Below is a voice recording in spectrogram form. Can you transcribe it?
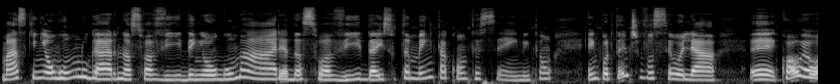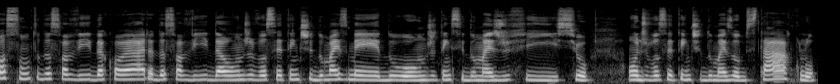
mas que em algum lugar na sua vida, em alguma área da sua vida, isso também está acontecendo. Então, é importante você olhar é, qual é o assunto da sua vida, qual é a área da sua vida? Onde você tem tido mais medo, onde tem sido mais difícil, onde você tem tido mais obstáculo,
